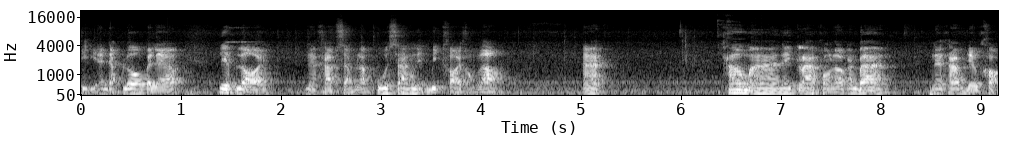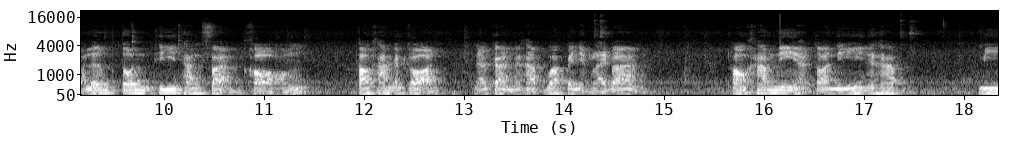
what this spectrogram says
ฐีอันดับโลกไปแล้ว เรียบร้อยนะครับสำหรับผู้สร้างเหรียญบิตคอยของเราอะเข้ามาในกราฟของเรากันบ้างนะครับ เดี๋ยวขอเริ่มต้นที่ทางฝั่งของทองคำกันก่อน แล้วกันนะครับว่าเป็นอย่างไรบ้าง ทองคำเนี่ยตอนนี้นะครับ มี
